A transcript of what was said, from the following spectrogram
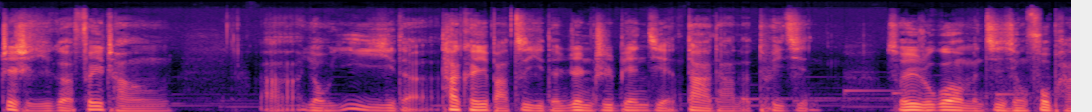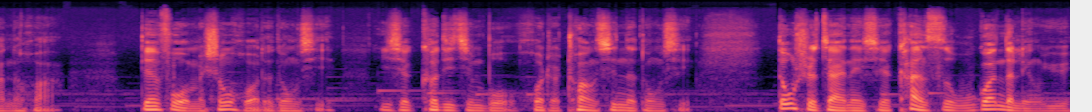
这是一个非常啊有意义的，它可以把自己的认知边界大大的推进。所以，如果我们进行复盘的话，颠覆我们生活的东西，一些科技进步或者创新的东西，都是在那些看似无关的领域，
